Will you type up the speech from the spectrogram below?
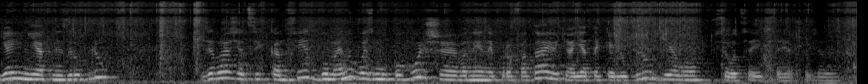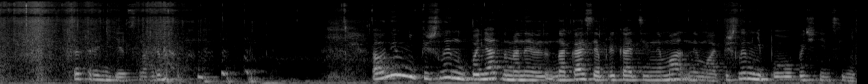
Я її ніяк не зроблю. Взяла я цих конфет, думаю, ну візьму побольше, вони не пропадають, а я таке люблю діло. Все, це і все я взяла. Це трендець нагребала. А вони мені пішли, ну, понятно, в мене на касі аплікації нема, нема. Пішли мені по обичній ціні.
